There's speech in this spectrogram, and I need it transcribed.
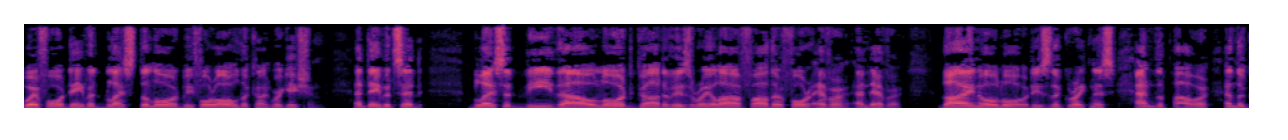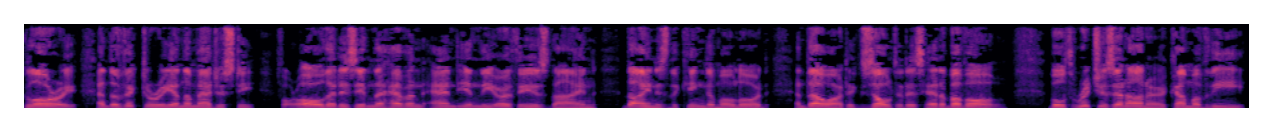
Wherefore David blessed the Lord before all the congregation. And David said, Blessed be thou, Lord God of Israel, our Father, for ever and ever. Thine, O Lord, is the greatness, and the power, and the glory, and the victory, and the majesty. For all that is in the heaven and in the earth is thine. Thine is the kingdom, O Lord, and thou art exalted as head above all. Both riches and honor come of thee,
